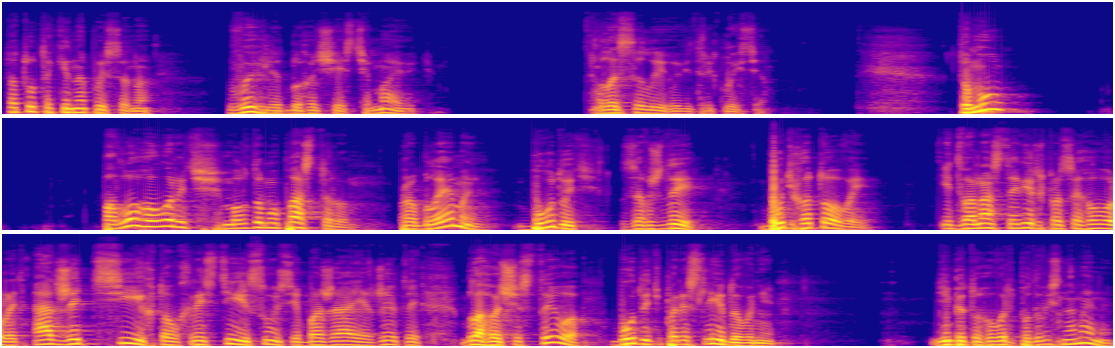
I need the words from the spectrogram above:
Та тут таки написано: вигляд благочестя мають, але сили його відріклися. Тому Павло говорить молодому пастору: проблеми будуть завжди. Будь готовий. І 12 вірш про це говорить. Адже ті, хто в Христі Ісусі бажає жити благочестиво, будуть переслідувані. Нібито говорить, подивись на мене.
